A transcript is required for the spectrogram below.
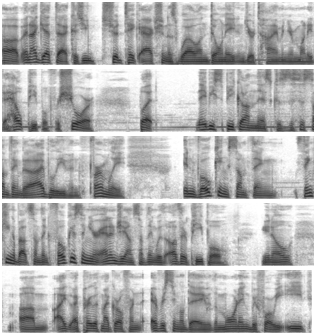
Uh, and I get that because you should take action as well and donate and your time and your money to help people for sure. But maybe speak on this because this is something that I believe in firmly. Invoking something thinking about something, focusing your energy on something with other people. You know, um, I, I pray with my girlfriend every single day, the morning before we eat.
